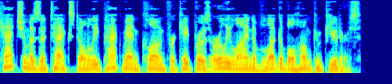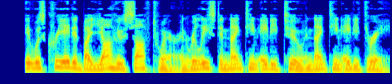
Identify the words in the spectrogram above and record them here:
Catchum is a text-only Pac-Man clone for Kaypro's early line of luggable home computers. It was created by Yahoo Software and released in 1982 and 1983.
